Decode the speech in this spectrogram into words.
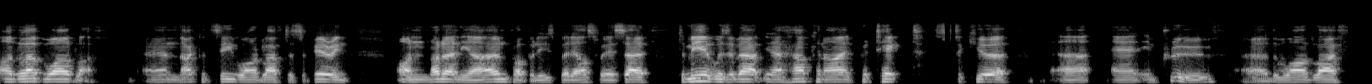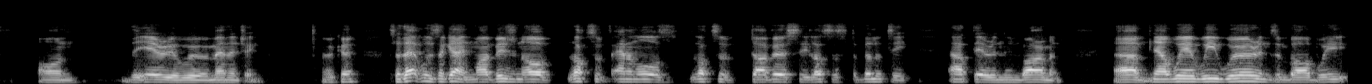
I love wildlife, and I could see wildlife disappearing on not only our own properties but elsewhere. So to me, it was about you know how can I protect, secure, uh, and improve uh, the wildlife on the area we were managing. Okay, so that was again my vision of lots of animals, lots of diversity, lots of stability out there in the environment. Um, now, where we were in Zimbabwe,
